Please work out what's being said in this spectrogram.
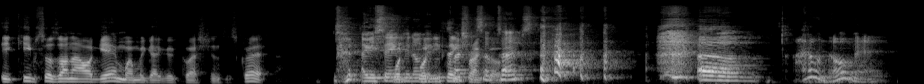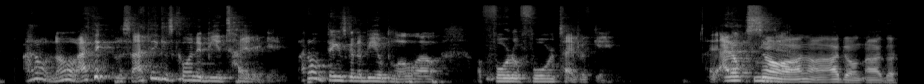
it keeps us on our game when we get good questions. It's great. Are you saying what, we don't get do good think, questions Franco? sometimes? um, I don't know, man. I don't know. I think listen, I think it's going to be a tighter game. I don't think it's going to be a blowout, a four to four type of game. I, I don't see. No, no, I don't either.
